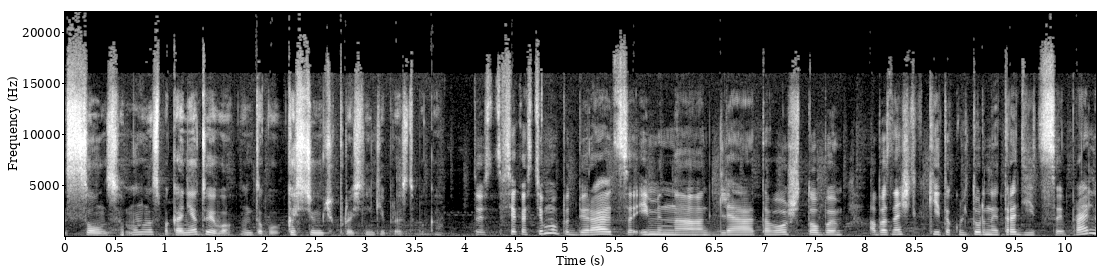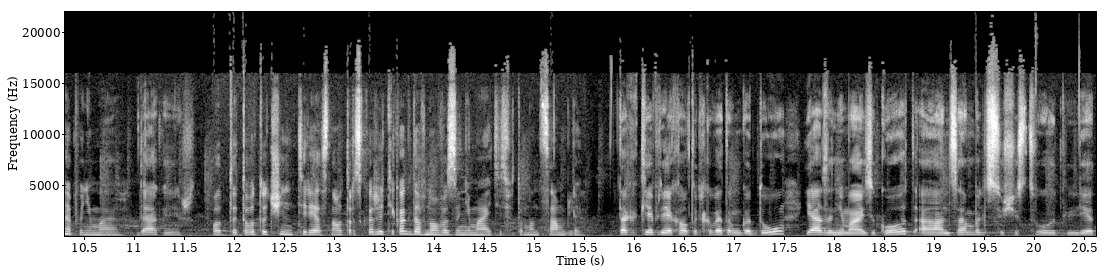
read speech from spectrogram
с солнцем. У нас пока нету его, он такой костюмчик простенький просто пока. То есть все костюмы подбираются именно для того, чтобы обозначить какие-то культурные традиции, правильно я понимаю? Да, конечно. Вот это вот очень интересно. Вот расскажите, как давно вы занимаетесь в этом ансамбле? Так как я приехала только в этом году, я занимаюсь год, а ансамбль существует лет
